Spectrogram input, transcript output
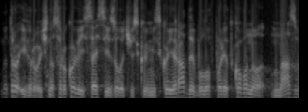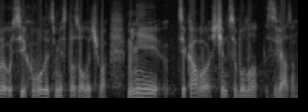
Дмитро Ігорович, на 40-й сесії Золочівської міської ради було впорядковано назви усіх вулиць міста Золочева. Мені цікаво, з чим це було зв'язано.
